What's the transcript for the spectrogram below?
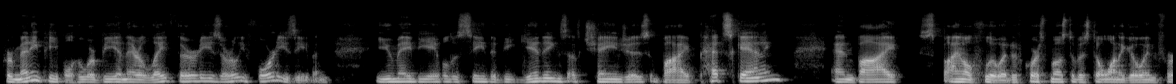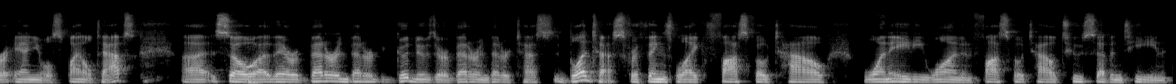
for many people who are be in their late 30s, early 40s, even, you may be able to see the beginnings of changes by PET scanning and by spinal fluid. Of course, most of us don't want to go in for annual spinal taps. Uh, so uh, there are better and better, good news, there are better and better tests, blood tests for things like phospho-tau 181 and phospho-tau 217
